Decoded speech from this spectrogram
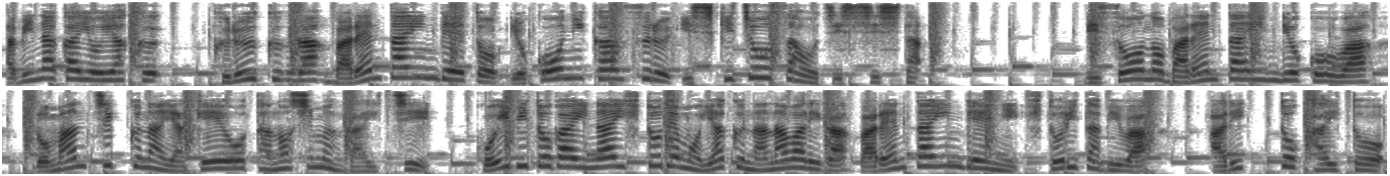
旅中予約。クルークがバレンタインデーと旅行に関する意識調査を実施した。理想のバレンタイン旅行はロマンチックな夜景を楽しむが1位恋人がいない人でも約7割がバレンタインデーに一人旅はありと回答。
